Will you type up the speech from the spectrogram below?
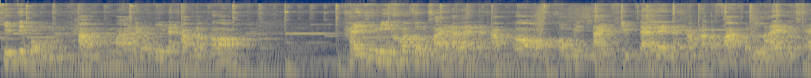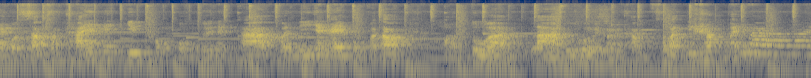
คลิปที่ผมทำมาในวันนี้นะครับ แล้วก็ ใครที่มีข้อสงสัยอะไรนะครับ ก็คอมเมนต์ใต้คลิปได้เลยนะครับ แล้วก็ฝากกดไลค์กดแชร์กด Subscribe ให้คลิปของผมด้วยนะครับ วันนี้ยังไงผมก็ต้องขอตัวลาทุกคนไปก่อนนะครับ สวัสดีครับบ๊ายบาย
